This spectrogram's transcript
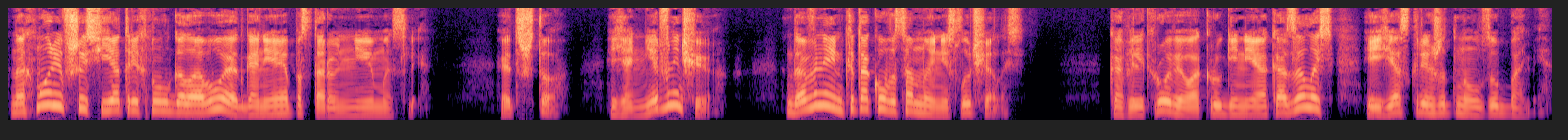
Нахмурившись, я тряхнул головой, отгоняя посторонние мысли. Это что, я нервничаю? Давненько такого со мной не случалось. Капель крови в округе не оказалось, и я скрежетнул зубами.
